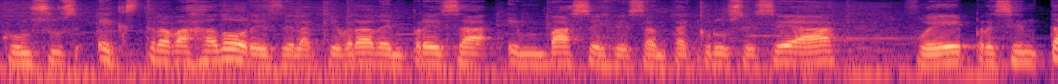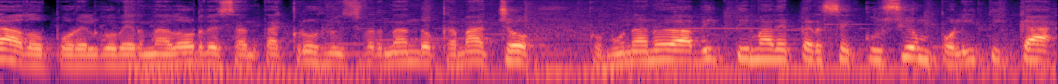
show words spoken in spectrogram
con sus ex trabajadores de la quebrada empresa Envases de Santa Cruz S.A., fue presentado por el gobernador de Santa Cruz, Luis Fernando Camacho, como una nueva víctima de persecución política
